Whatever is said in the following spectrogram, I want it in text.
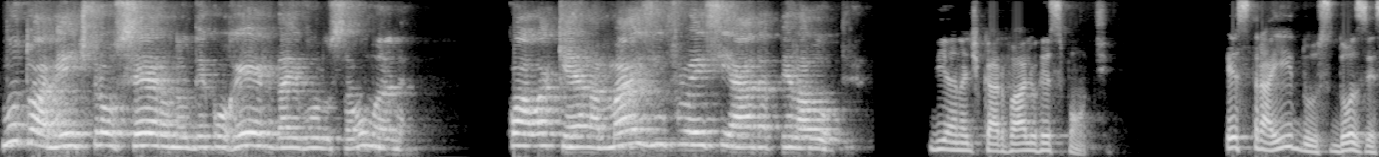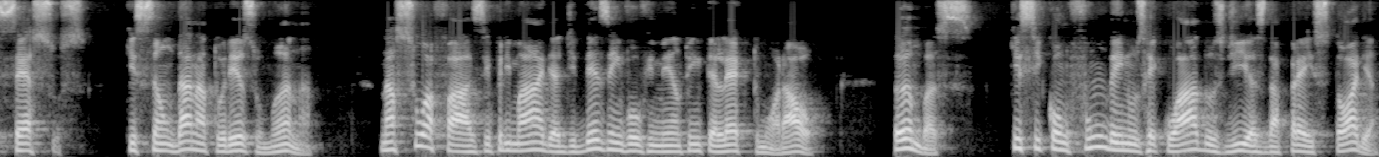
mutuamente trouxeram no decorrer da evolução humana? Qual aquela mais influenciada pela outra? Viana de Carvalho responde: Extraídos dos excessos que são da natureza humana, na sua fase primária de desenvolvimento intelecto-moral, ambas, que se confundem nos recuados dias da pré-história,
